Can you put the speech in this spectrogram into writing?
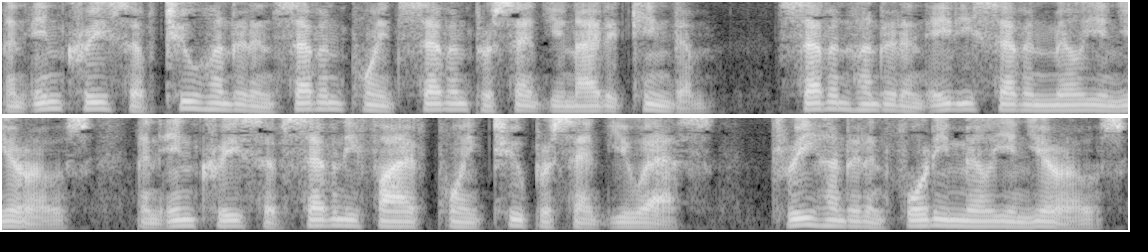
an increase of 207.7% United Kingdom, 787 million euros, an increase of 75.2% US, 340 million euros,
